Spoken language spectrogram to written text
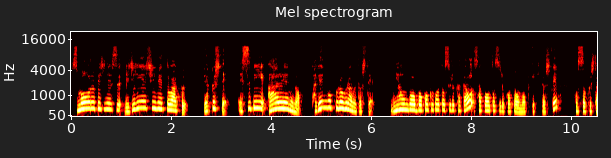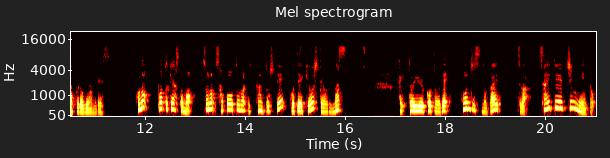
Small Business Resiliency Network、略して SBRN の多言語プログラムとして、日本語を母国語とする方をサポートすることを目的として発足したプログラムです。このポッドキャストもそのサポートの一環としてご提供しております。はい。ということで、本日の Bites は最低賃金と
